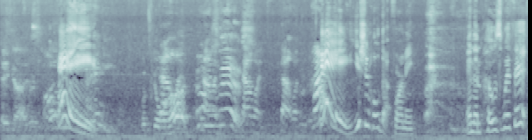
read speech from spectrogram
Hey guys. Hey! What's going That on? one. That one. this? That one. That one. Hey, you should hold that for me. And then pose with it.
